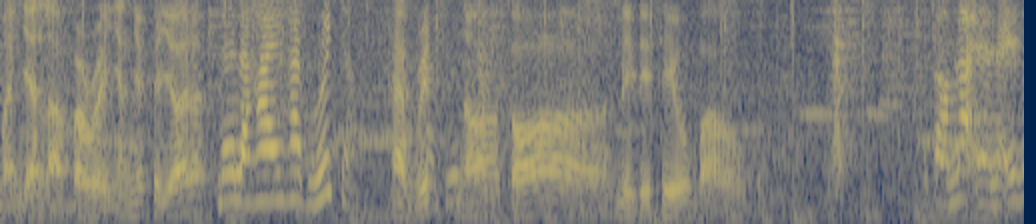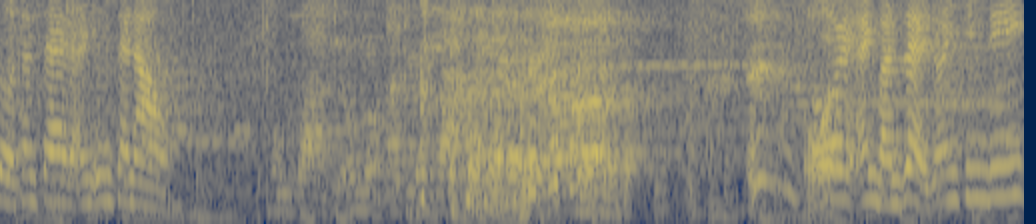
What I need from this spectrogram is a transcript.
mệnh danh là Ferrari nhanh nhất thế giới đó. Đây là hai hybrid à hybrid nó có đi tí xíu vào tóm lại là nãy giờ xem xe thì anh ưng xe nào? Ông vàng chứ ông à, chứ ông vàng thôi anh bán rẻ cho anh Trinh đi.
